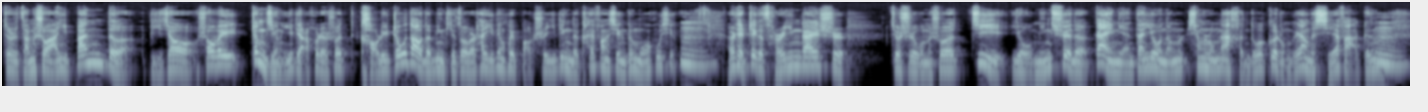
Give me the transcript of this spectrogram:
就是咱们说啊，一般的比较稍微正经一点，或者说考虑周到的命题作文，它一定会保持一定的开放性跟模糊性。嗯而且这个词儿应该是，就是我们说既有明确的概念，但又能相容纳很多各种各样的写法跟嗯，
